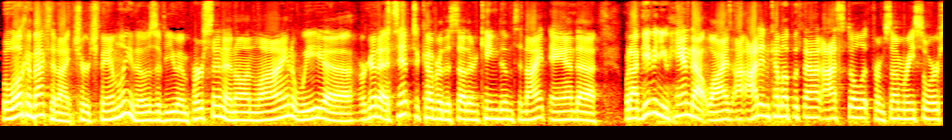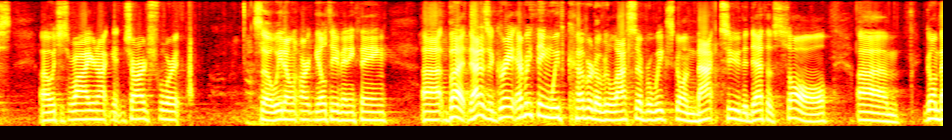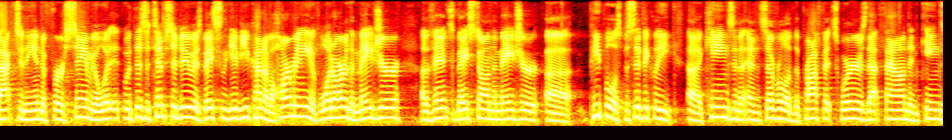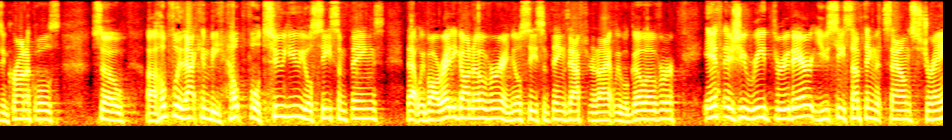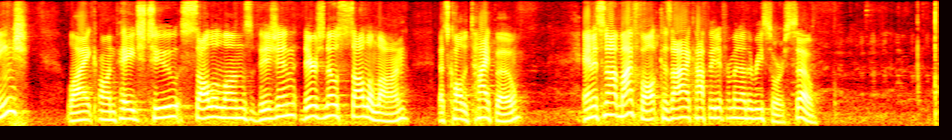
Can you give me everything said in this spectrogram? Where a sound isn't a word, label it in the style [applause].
Well, welcome back tonight, church family. Those of you in person and online, we uh, are going to attempt to cover the Southern Kingdom tonight. And uh, what I've given you handout wise, I, I, didn't come up with that. I stole it from some resource, uh, which is why you're not getting charged for it. So we don't aren't guilty of anything. Uh, but that is a great everything we've covered over the last several weeks, going back to the death of Saul. Um, going back to the end of 1 Samuel, what, it, what this attempts to do is basically give you kind of a harmony of what are the major events based on the major uh, people, specifically uh, kings and, and, several of the prophets. Where is that found in Kings and Chronicles? So uh, hopefully that can be helpful to you. You'll see some things that we've already gone over, and you'll see some things after tonight we will go over. If, as you read through there, you see something that sounds strange, like on page two, Solomon's vision. There's no Solomon. That's called a typo. And it's not my fault because I copied it from another resource. So,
